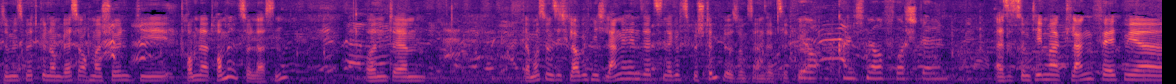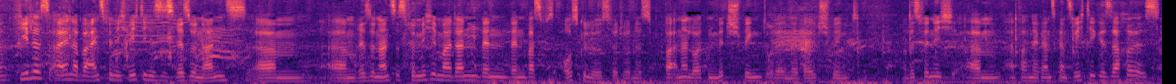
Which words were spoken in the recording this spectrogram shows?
zumindest mitgenommen, wäre es auch mal schön, die Trommler trommeln zu lassen. Und ähm, da muss man sich, glaube ich, nicht lange hinsetzen, da gibt es bestimmt Lösungsansätze für. Ja, kann ich mir auch vorstellen. Also zum Thema Klang fällt mir vieles ein, aber eins finde ich wichtig, ist, ist Resonanz. Ähm, ähm, Resonanz ist für mich immer dann, wenn, wenn was ausgelöst wird, wenn es bei anderen Leuten mitschwingt oder in der Welt schwingt. Und das finde ich ähm, einfach eine ganz, ganz wichtige Sache, ist,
